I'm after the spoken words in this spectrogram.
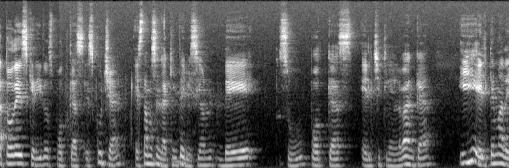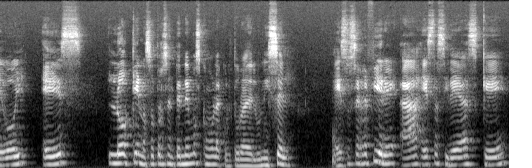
a todos, queridos podcast escucha. Estamos en la quinta edición de su podcast El Chicle en la Banca. Y el tema de hoy es lo que nosotros entendemos como la cultura del unicel. Eso se refiere a estas ideas que,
